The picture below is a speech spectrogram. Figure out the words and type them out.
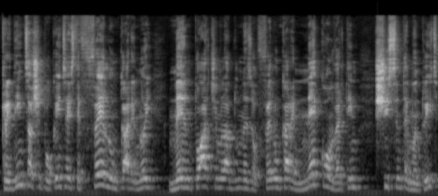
credința și pocăința este felul în care noi ne întoarcem la Dumnezeu, felul în care ne convertim și suntem mântuiți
